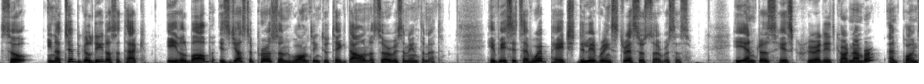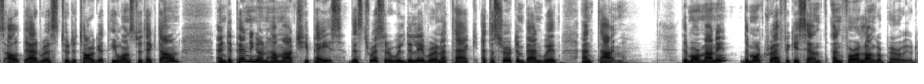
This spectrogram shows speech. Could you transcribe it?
So, In a typical DDoS attack, Evil Bob is just a person wanting to take down a service on internet. He visits a web page delivering stresser services. He enters his credit card number and points out the address to the target he wants to take down, and depending on how much he pays, the stresser will deliver an attack at a certain bandwidth and time. The more money, the more traffic is sent, and for a longer period.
